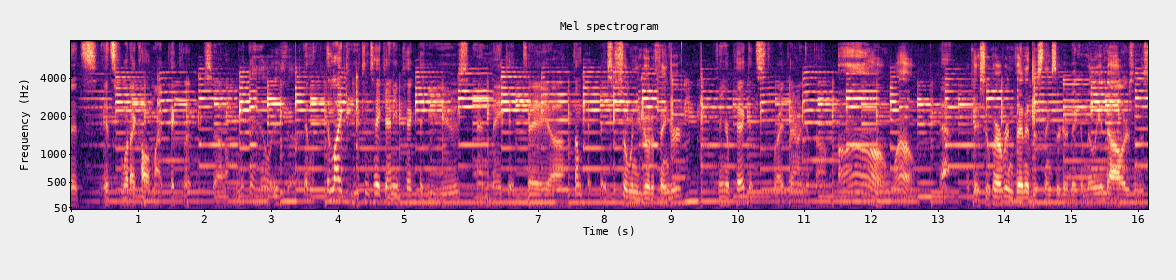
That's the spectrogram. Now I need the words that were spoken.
It's it's what I call my Pick Clip. So what the hell is that? It, it, like you can take any pick that you use and make it a uh, thumb pick, basically. So when you go to finger, finger pick, it's right there on your thumb. Oh wow. Yeah. Okay, so whoever invented this thinks they're going to make a million dollars in this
